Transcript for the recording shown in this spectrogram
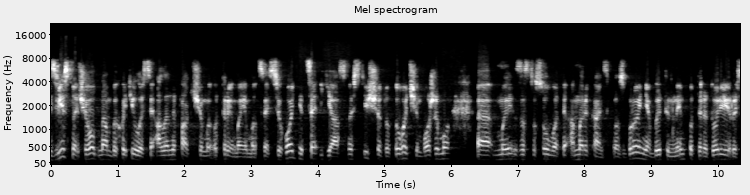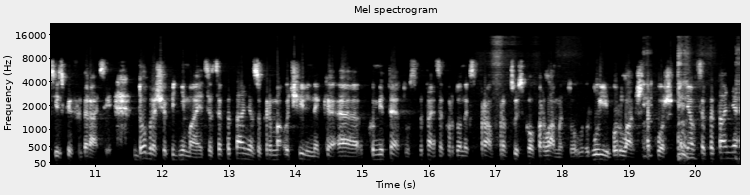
звісно, чого б нам би хотілося, але не факт, що ми отримаємо це сьогодні. Це ясності щодо того, чи можемо е, ми застосовувати американське озброєння, бити ним по території Російської Федерації. Добре, що піднімається це питання. Зокрема, очільник е, комітету з питань закордонних справ французького парламенту Луї Бурланш також підняв це питання.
